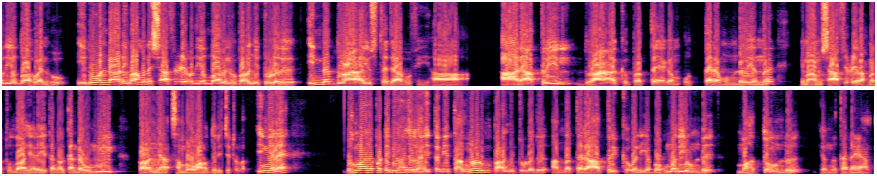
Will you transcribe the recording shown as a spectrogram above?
റളിയല്ലാഹു അൻഹു. ഇതുകൊണ്ടാണ് ഇമാമുന ഷാഫിഈ റളിയല്ലാഹു അൻഹു പറഞ്ഞിട്ടുള്ളത് ഇന്ന ദുആ ആ രാത്രിയിൽ ദുആക്ക് പ്രത്യേകം ഉത്തരമുണ്ട് എന്ന് ഇമാം ഷാഫിഈ റഹ്മത്തുള്ളാഹി അലൈഹി തങ്ങൾ തന്റെ ഉമ്മിൽ പറഞ്ഞ സംഭവമാണ് ഉദ്ധരിച്ചിട്ടുള്ളത്. ഇങ്ങനെ ബഹുമാനപ്പെട്ട ഇബിൻ ഹജൽ ഹൈത്തമി തങ്ങളും പറഞ്ഞിട്ടുള്ളത് അന്നത്തെ രാത്രിക്ക് വലിയ ബഹുമതിയുണ്ട് മഹത്വമുണ്ട് എന്ന് തന്നെയാണ്.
